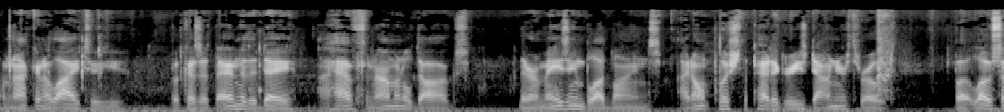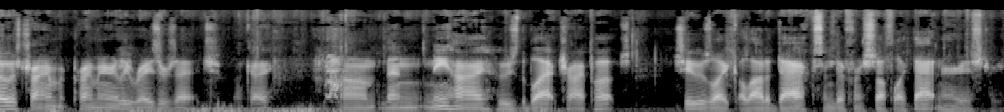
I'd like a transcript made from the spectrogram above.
I'm not going to lie to you because at the end of the day, I have phenomenal dogs. They're amazing bloodlines. I don't push the pedigrees down your throat, but Loso is tri- primarily Razor's Edge, okay? Um, then Knee who's the black tri pups, she was like a lot of Dax and different stuff like that in her history.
